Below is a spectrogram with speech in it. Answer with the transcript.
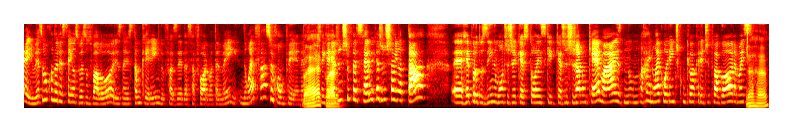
É, e mesmo quando eles têm os mesmos valores, né, estão querendo fazer dessa forma também, não é fácil romper, né? É, Sem claro. querer a gente percebe que a gente ainda tá é, reproduzindo um monte de questões que, que a gente já não quer mais, não, ai, não é coerente com o que eu acredito agora, mas Aham.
